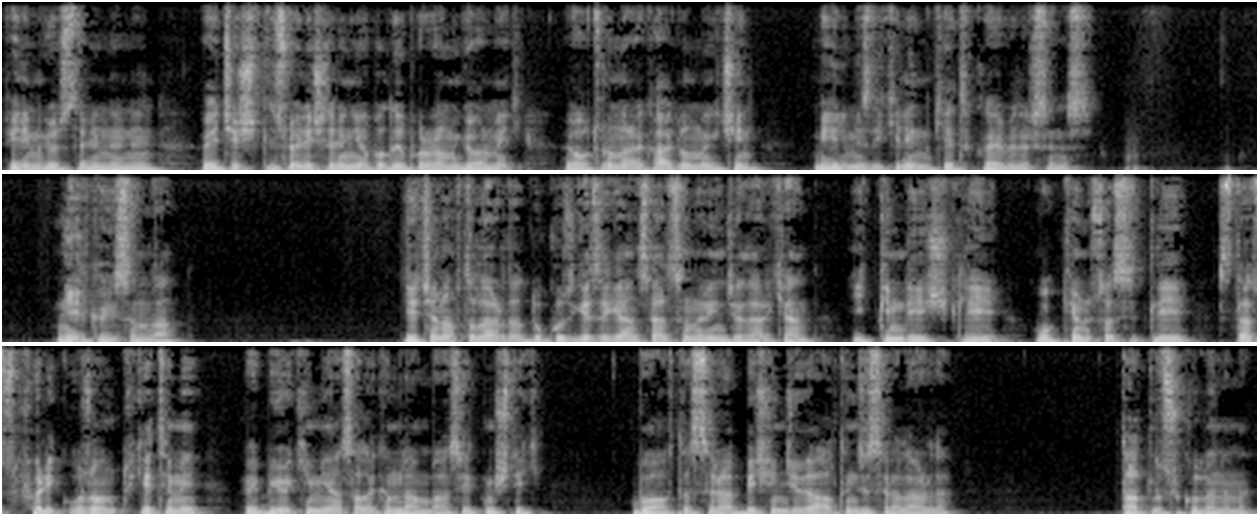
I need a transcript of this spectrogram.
Film gösterimlerinin ve çeşitli söyleşilerin yapıldığı programı görmek ve oturumlara kaydolmak için mailimizdeki linke tıklayabilirsiniz. Nil kıyısından Geçen haftalarda 9 gezegensel sınırı incelerken iklim değişikliği, okyanus asitliği, stratosferik ozon tüketimi ve biyokimyasal akımdan bahsetmiştik. Bu hafta sıra 5. ve 6. sıralarda. Tatlı su kullanımı.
